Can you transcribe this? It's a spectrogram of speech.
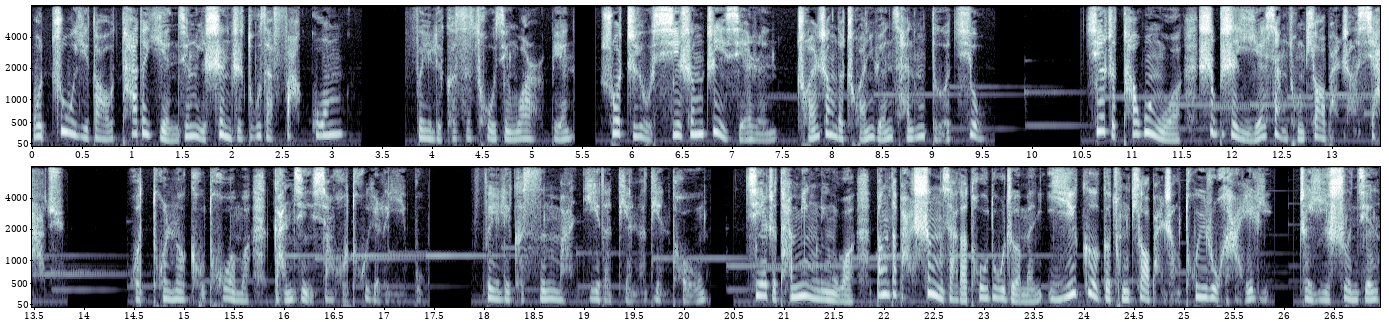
我注意到他的眼睛里甚至都在发光。菲利克斯凑近我耳边。说：“只有牺牲这些人，船上的船员才能得救。”接着他问我：“是不是也想从跳板上下去？”我吞了口唾沫，赶紧向后退了一步。菲利克斯满意的点了点头，接着他命令我帮他把剩下的偷渡者们一个个从跳板上推入海里。这一瞬间，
